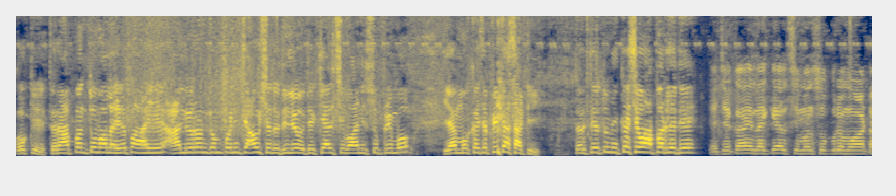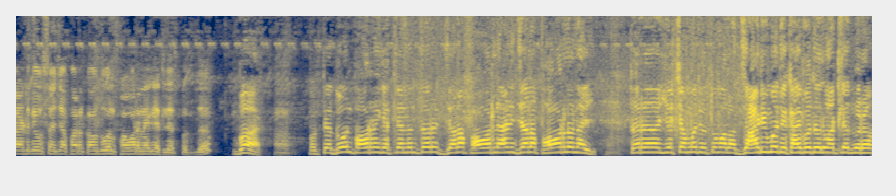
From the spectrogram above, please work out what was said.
ओके तर आपण तुम्हाला हे पहा हे आल्युरॉन कंपनीचे औषधं दिले होते कॅल्शियम आणि सुप्रिमो या मकाच्या पिकासाठी. तर ते तुम्ही कसे वापरले ते? याचे काय नाही कॅल्सियम सुप्रिमो आठ आठ दिवसाच्या फरकावर दोन फवारण्या घेतल्यात फक्त. बर. हा. मग त्या दोन फवारण्या घेतल्यानंतर ज्याला फवारलं आणि ज्याला फवारलं नाही तर याच्यामध्ये तुम्हाला जाडीमध्ये काय बदल वाटल्यात बरं?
